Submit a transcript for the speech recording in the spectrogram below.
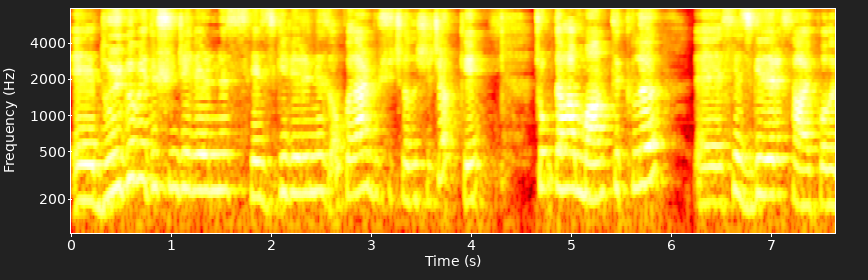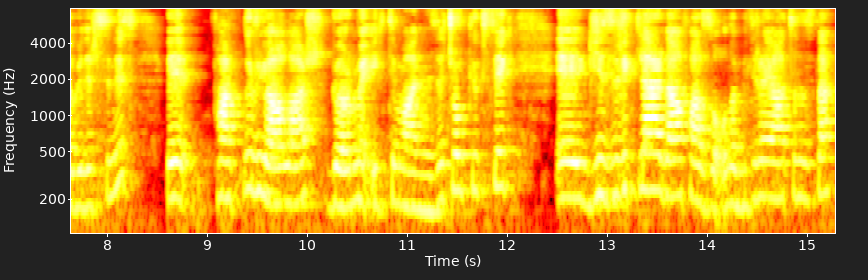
E, duygu ve düşünceleriniz, sezgileriniz o kadar güçlü çalışacak ki çok daha mantıklı e, sezgilere sahip olabilirsiniz ve farklı rüyalar görme ihtimaliniz de çok yüksek. E, gizlilikler daha fazla olabilir hayatınızda.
